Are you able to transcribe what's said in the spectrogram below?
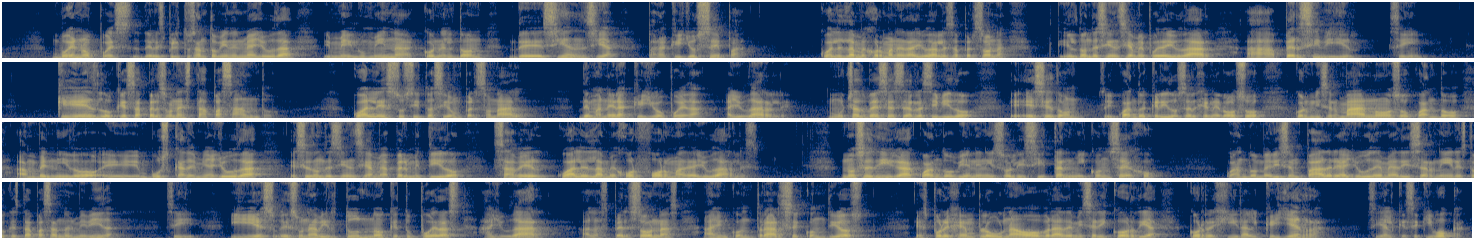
Bueno, pues del Espíritu Santo viene en mi ayuda y me ilumina con el don de ciencia para que yo sepa cuál es la mejor manera de ayudarle a esa persona. El don de ciencia me puede ayudar a percibir, ¿sí? ¿Qué es lo que esa persona está pasando? ¿Cuál es su situación personal? De manera que yo pueda ayudarle. Muchas veces he recibido e-, ese don, ¿sí? cuando he querido ser generoso con mis hermanos o cuando han venido eh, en busca de mi ayuda, ese don de ciencia me ha permitido saber cuál es la mejor forma de ayudarles. No se diga cuando vienen y solicitan mi consejo, cuando me dicen, Padre, ayúdeme a discernir esto que está pasando en mi vida, ¿sí? Y es, es una virtud, ¿no? Que tú puedas ayudar a las personas a encontrarse con Dios. Es, por ejemplo, una obra de misericordia corregir al que yerra, ¿sí? al que se equivoca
